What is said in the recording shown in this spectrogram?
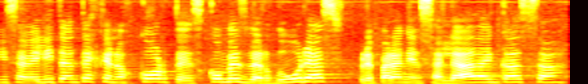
Isabelita, antes que nos cortes, ¿comes verduras? ¿Preparan ensalada en casa?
